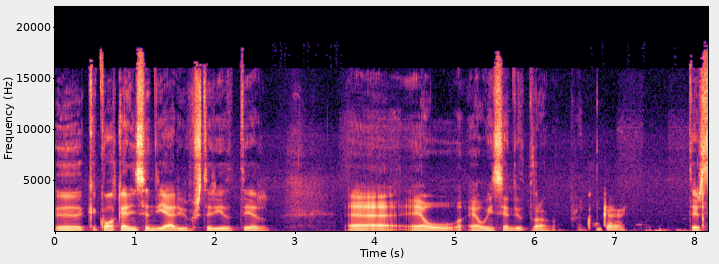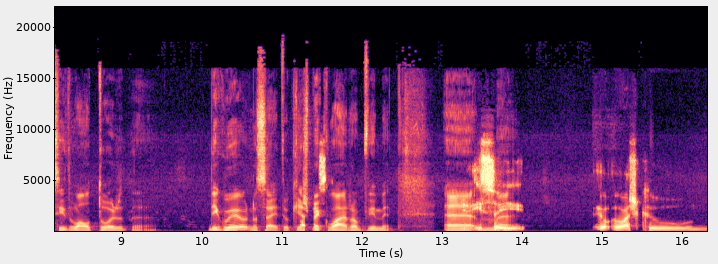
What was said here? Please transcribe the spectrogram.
eh, que qualquer incendiário gostaria de ter. eh, é, o, é o incêndio de Pedrógão. Ok. ter sido o autor de. Digo eu, não sei, estou aqui a especular, obviamente. Ah, Isso mas- aí, eu, eu acho que o,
